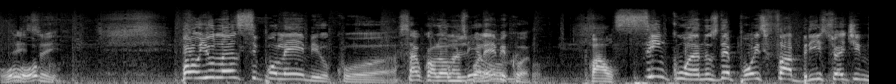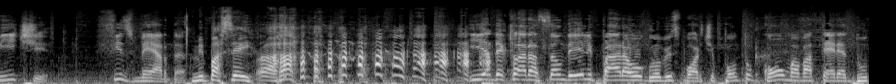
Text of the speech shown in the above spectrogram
Ô, é isso louco. aí. Bom, e o lance polêmico? Sabe qual é o lance polêmico? Qual? Cinco anos depois, Fabrício admite. Fiz merda. Me passei. E a declaração dele para o Globoesporte.com, uma matéria do,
